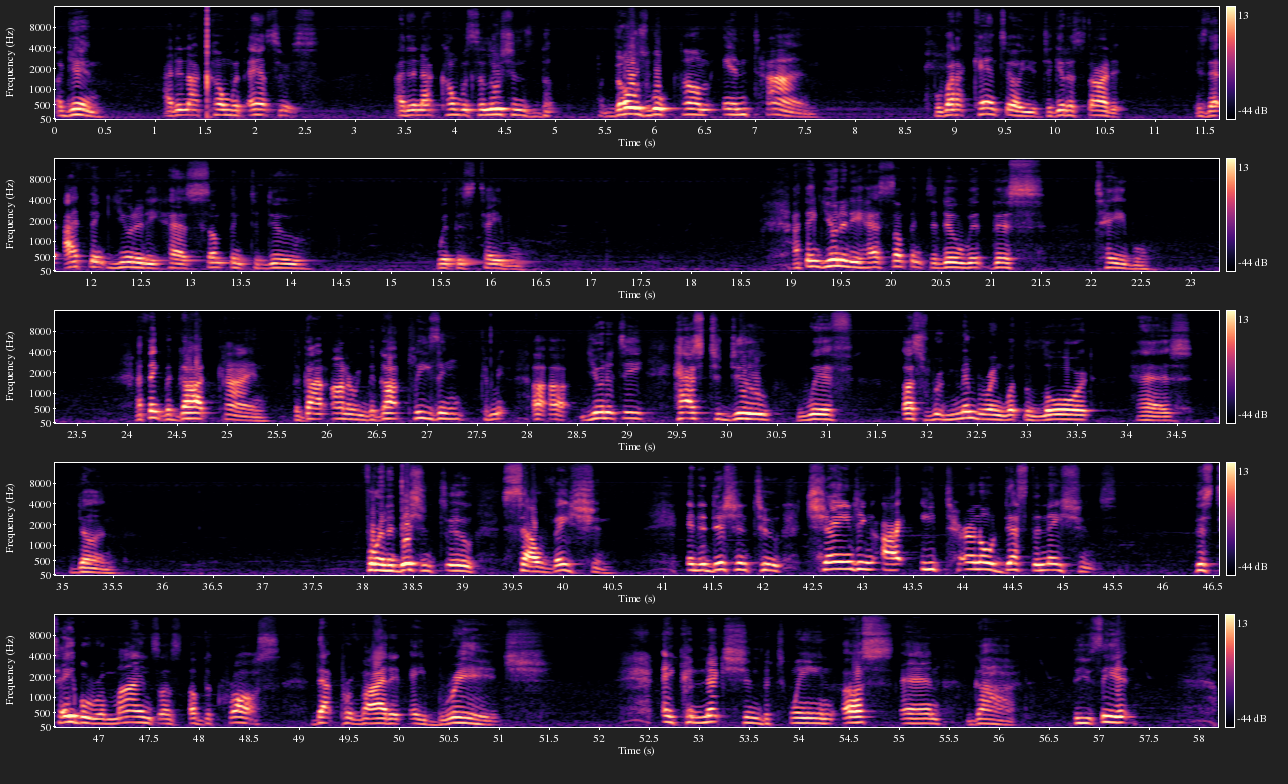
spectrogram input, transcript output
Again, I did not come with answers. I did not come with solutions. Those will come in time. But what I can tell you to get us started is that I think unity has something to do with this table. I think unity has something to do with this table. I think the God kind, the God honoring, the God pleasing uh, uh, unity has to do with us remembering what the Lord has done. For in addition to salvation, in addition to changing our eternal destinations, this table reminds us of the cross that provided a bridge, a connection between us and God. Do you see it?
